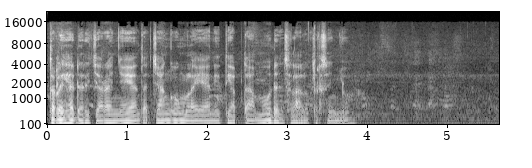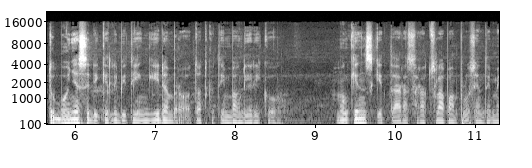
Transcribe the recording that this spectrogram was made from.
Terlihat dari caranya yang tak canggung melayani tiap tamu dan selalu tersenyum. Tubuhnya sedikit lebih tinggi dan berotot ketimbang diriku. Mungkin sekitar 180 cm.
